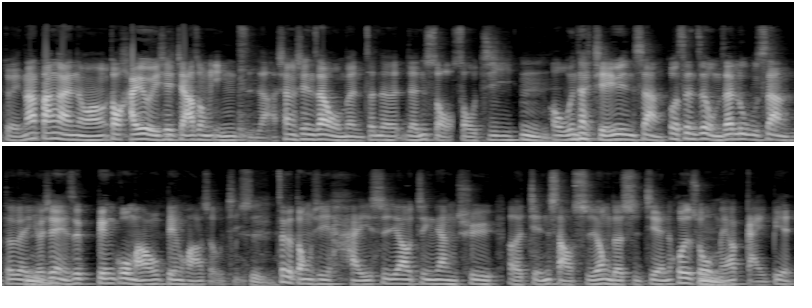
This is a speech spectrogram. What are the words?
对，那当然呢，都还有一些加重因子啊，像现在我们真的人手手机，嗯，哦，我们在捷运上，或甚至我们在路上，对不对？嗯、有些人也是边过马路边滑手机，是。这个东西还是要尽量去呃减少使用的时间，或者说我们要改变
